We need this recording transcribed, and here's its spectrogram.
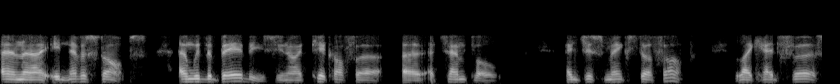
and uh, it never stops. And with the Babys, you know, I'd kick off a, a, a tempo and just make stuff up, like head first.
